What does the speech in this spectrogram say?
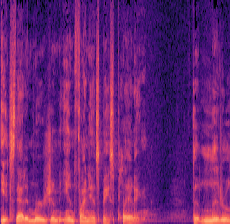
It's that immersion in finance-based planning that literally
